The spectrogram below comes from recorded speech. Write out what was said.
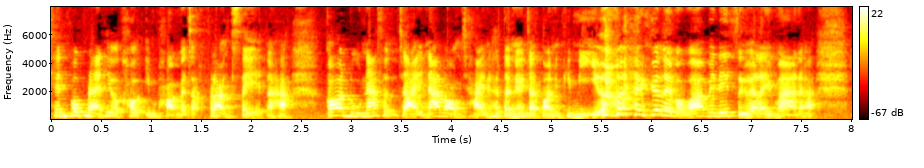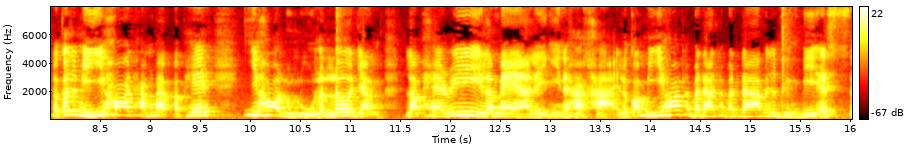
เช่นพวกแบรนด์ที่เขาอิมพอร์ตมาจากฝรั่งเศสนะคะ ก็ดูน่าสนใจน่าลองใช้นะคะแต่เนื่องจากตอนนี้พิมมีเยอะก็เลยแบบว่าไม่ได้ซื้ออะไรมานะคะ แล้วก็จะมียี่ห้อทั้งแบบประเภท ยี่ห้อหรูๆเลิศๆอย่าง La p e r i La Mer อะไรอย่างนี้นะคะขาย แล้วก็มียี่ห้อธรรมดาธรรมดาไปจนถึง BSC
